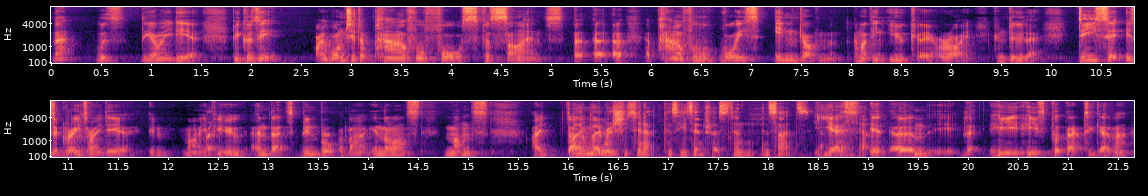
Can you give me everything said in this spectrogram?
that was the idea because it. I wanted a powerful force for science, a, a, a- powerful voice in government, and I think UK UKRI can do that. DSIT is a great idea, in my view, and that's been brought about in the last months. Done by, by more- Rishi Sunak because he's interested in, in science. Yeah. Yes, Yeah. it, um, th- he he's put that together,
